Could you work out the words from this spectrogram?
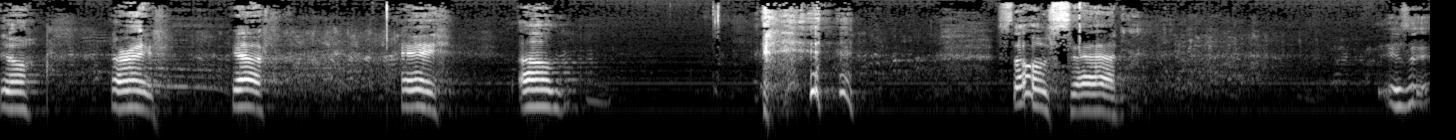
you know, all right. Yeah. Hey. Um, So sad. Is it,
